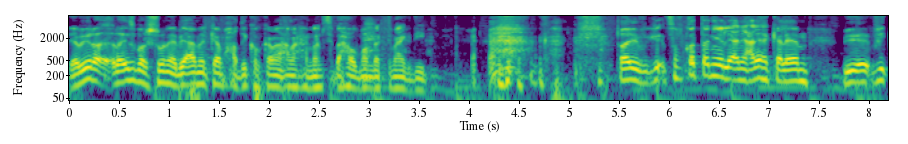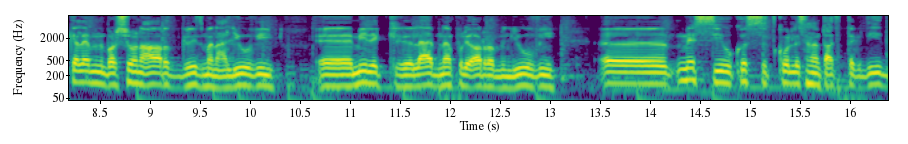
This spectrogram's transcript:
يا بيه رئيس برشلونة يا بيه عامل كام حديقة وكمان عمل حمام سباحة ومبنى اجتماعي جديد. طيب صفقات تانية اللي يعني عليها كلام. بي- في كلام إن برشلونة عرض جريزمان على اليوفي. آه، ميلك لاعب نابولي قرب من اليوفي. آه، ميسي وقصة كل سنة بتاعت التجديد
